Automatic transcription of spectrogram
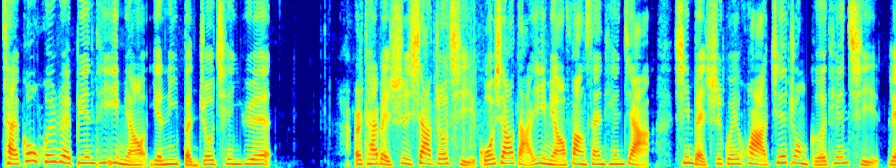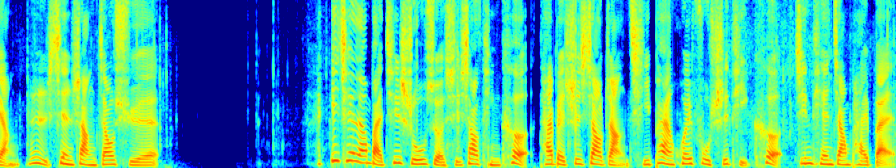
采购辉瑞 BNT 疫苗，延拟本周签约。而台北市下周起国小打疫苗放三天假，新北市规划接种隔天起两日线上教学。一千两百七十五所学校停课，台北市校长期盼恢复实体课，今天将拍板。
